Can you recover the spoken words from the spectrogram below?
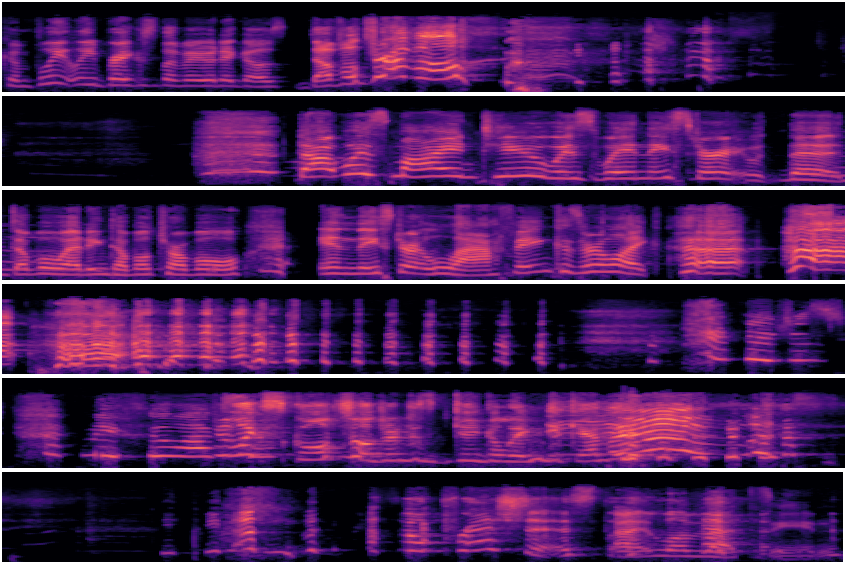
completely breaks the mood and goes double trouble! That was mine too was when they start the double oh. wedding double trouble and they start laughing because they're like ha ha ha it just makes me laugh I feel like school children just giggling together. Yes! so precious. i love that scene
